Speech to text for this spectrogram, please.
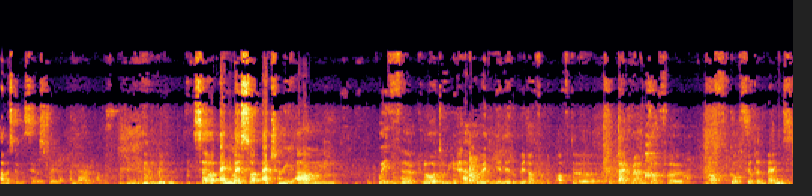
I was going to say Australia, America. so anyway, so actually, um, with uh, Claude, you have already a little bit of, of the, the background of, uh, of Goldfield and Banks.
